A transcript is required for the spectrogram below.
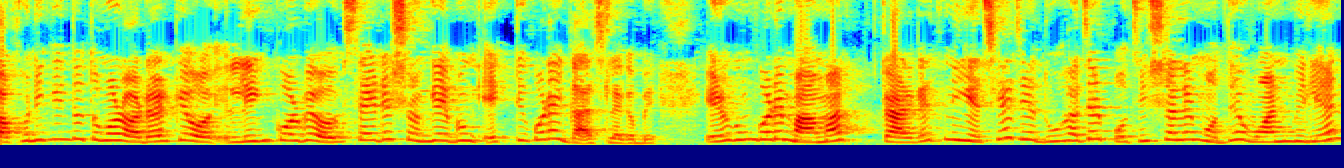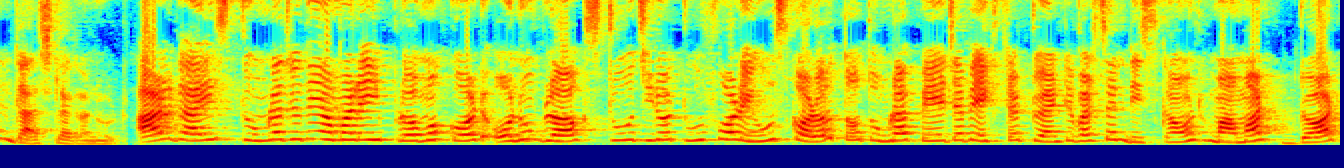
তখনই কিন্তু তোমার অর্ডারকে লিঙ্ক করবে ওয়েবসাইটের সঙ্গে এবং একটি করে গাছ লাগাবে। এরকম করে মামার টার্গেট নিয়েছে যে দু হাজার পঁচিশ সালের মধ্যে ওয়ান মিলিয়ন গাছ লাগানোর। আর গাইস তোমরা যদি আমার এই promo code Anu blogs two zero two four use করো, তো তোমরা পেয়ে যাবে extra twenty percent discount Mamaearth dot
